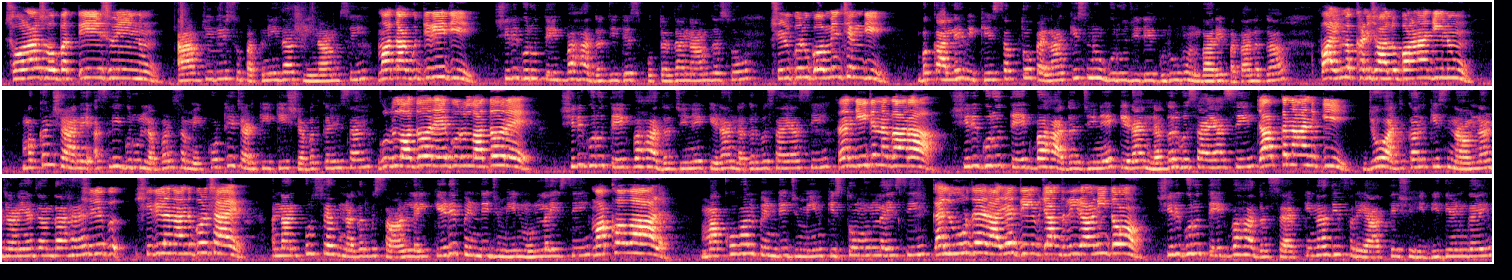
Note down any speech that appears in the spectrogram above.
1632 ਈਸਵੀ ਨੂੰ। ਆਪ ਜੀ ਦੀ ਸੁਪਤਨੀ ਦਾ ਕੀ ਨਾਮ ਸੀ? ਮਾਤਾ ਗੁਜਰੀ ਜੀ। ਸ਼੍ਰੀ ਗੁਰੂ ਤੇਗ ਬਹਾਦਰ ਜੀ ਦੇ ਸੁਪੁੱਤਰ ਦਾ ਨਾਮ ਦੱਸੋ। ਸ੍ਰੀ ਗੁਰੂ ਗੋਬਿੰਦ ਸਿੰਘ ਜੀ। ਬਕਾਲੇ ਵਿਖੇ ਸਭ ਤੋਂ ਪਹਿਲਾਂ ਕਿਸ ਨੂੰ ਗੁਰੂ ਜੀ ਦੇ ਗੁਰੂ ਹੋਣ ਬਾਰੇ ਪਤਾ ਲੱਗਾ? ਭਾਈ ਮੱਖਣ ਸ਼ਾਹ ਲੁਬਾਣਾ ਜੀ ਨੂੰ। ਮੱਖਣ ਸ਼ਾਹ ਨੇ ਅਸਲੀ ਗੁਰੂ ਲੱਭਣ ਸਮੇਂ ਕੋਠੇ ਚੜ੍ਹ ਕੇ ਕੀ ਸ਼ਬਦ ਕਹੇ ਸਨ? ਗੁਰੂ ਲਾਦੋ ਰੇ ਗੁਰੂ ਲਾਦੋ ਰੇ। ਸ਼੍ਰੀ ਗੁਰੂ ਤੇਗ ਬਹਾਦਰ ਜੀ ਨੇ ਕਿਹੜਾ ਨਗਰ ਵਸਾਇਆ ਸੀ? ਰਣਜੀਤ ਨਗਾਰਾ। ਸ਼੍ਰੀ ਗੁਰੂ ਤੇਗ ਬਹਾਦਰ ਜੀ ਨੇ ਕਿਹੜਾ ਨਗਰ ਵਸਾਇਆ ਸੀ? ਚੱਕ ਨਾਨਕੀ। ਜੋ ਅੱਜਕੱਲ ਕਿਸ ਨਾਮ ਨਾਲ ਜਾਣਿਆ ਜਾਂਦਾ ਹੈ? ਸ੍ਰੀ ਗੁ- ਸ੍ਰੀ ਅਨੰਦਪੁਰ ਸਾਹਿਬ। ਅਨੰਦਪੁਰ ਸਾਹਿਬ ਨਗਰ ਵਸਾਉਣ ਲਈ ਕਿਹੜੇ ਪਿੰਡ ਦੀ ਜ਼ਮੀਨ ਮੁੱਲ ਲਈ ਸੀ? ਮੱਖੋਵਾਲ। ਮਾਖੋਵਾਲ ਪਿੰਡ ਦੀ ਜ਼ਮੀਨ ਕਿਸ ਤੋਂ ਮੁੱਲ ਲਈ ਸੀ? ਕੈਲੂਰ ਦੇ ਰਾਜੇ ਦੀਪ ਚੰਦ ਦੀ ਰਾਣੀ ਤੋਂ। ਸ਼੍ਰੀ ਗੁਰੂ ਤੇਗ ਬਹਾਦਰ ਸਾਹਿਬ ਕਿਹਨਾਂ ਦੀ ਫਰਿਆਦ ਤੇ ਸ਼ਹੀਦੀ ਦੇਣ ਗਏ?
